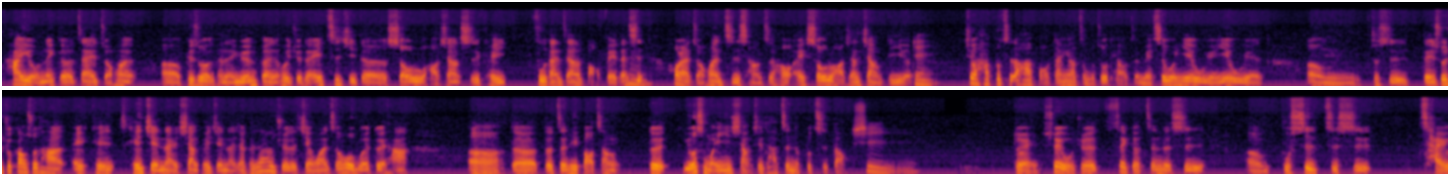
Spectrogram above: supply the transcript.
他有那个在转换，呃，比如说可能原本会觉得，哎，自己的收入好像是可以。负担这样的保费，但是后来转换职场之后，哎，收入好像降低了。对，就他不知道他保单要怎么做调整。每次问业务员，业务员，嗯，就是等于说就告诉他，哎，可以可以减哪项，可以减哪项。可是他会觉得减完之后会不会对他，呃的的整体保障对有什么影响？其实他真的不知道。是，对，所以我觉得这个真的是，呃，不是只是财，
